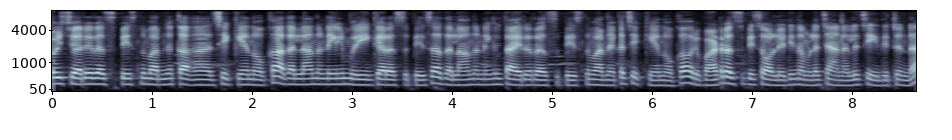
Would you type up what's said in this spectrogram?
ഒഴിച്ചേറിയ റെസിപ്പീസ് എന്ന് പറഞ്ഞ് ചെക്ക് ചെയ്ത് നോക്കുക. അതല്ലാന്നുണ്ടെങ്കിൽ മുരിങ്ങ റെസിപ്പീസ് അതല്ലാന്നുണ്ടെങ്കിൽ തൈര് റെസിപ്പീസ് എന്ന് പറഞ്ഞൊക്കെ ചെക്ക് ചെയ്ത് നോക്കുക. ഒരുപാട് റെസിപ്പീസ് ഓൾറെഡി നമ്മൾ ചാനലിൽ ചെയ്തിട്ടുണ്ട്.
